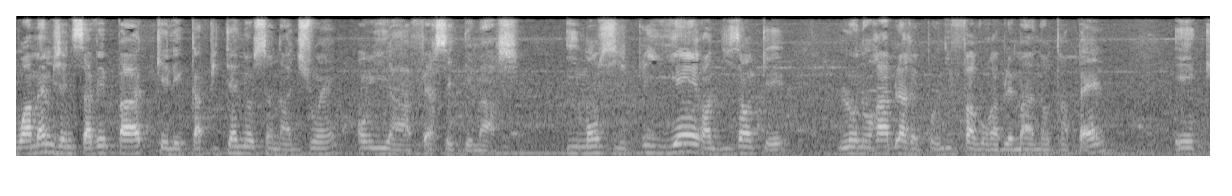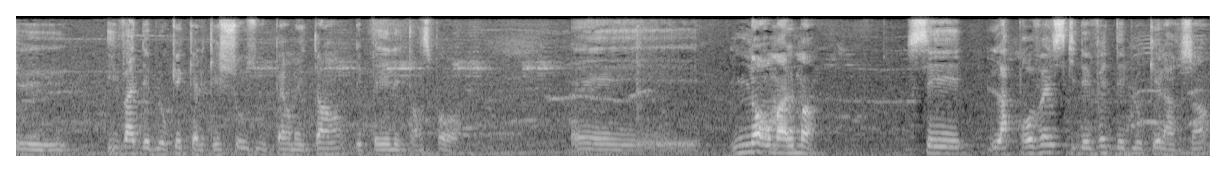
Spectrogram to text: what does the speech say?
Moi-même, je ne savais pas que les capitaines ou son adjoint ont eu à faire cette démarche. Ils m'ont surpris hier en disant que l'honorable a répondu favorablement à notre appel et qu'il va débloquer quelque chose nous permettant de payer les transports. Et Normalement, c'est la province qui devait débloquer l'argent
